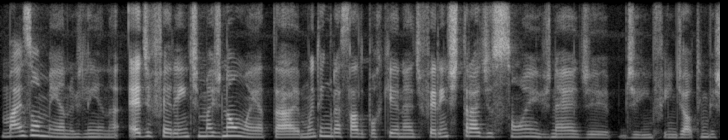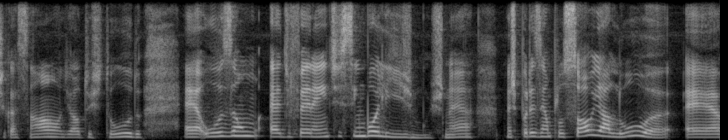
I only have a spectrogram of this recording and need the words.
Mais ou menos, Lina. É diferente, mas não é, tá? É muito engraçado porque, né, diferentes tradições, né, de, de enfim, de autoinvestigação, de autoestudo, é, usam é, diferentes simbolismos, né? Mas, por exemplo, o Sol e a Lua é,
